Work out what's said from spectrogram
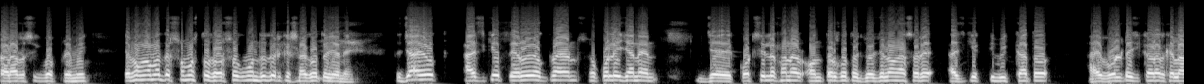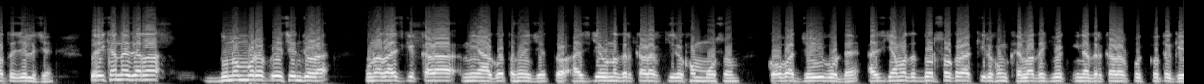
কারারসিক বা প্রেমিক এবং আমাদের সমস্ত দর্শক বন্ধুদেরকে স্বাগত জানাই। তো যাই হোক, আজকে তেরোই অগ্রায়ণ সকলেই জানেন যে কটশিলা থানার অন্তর্গত জজলং আসরে আজকে একটি বিখ্যাত হাই ভোল্টেজ কাড়ার খেলা হতে চলেছে। তো এখানে যারা দু নম্বরে পেয়েছেন জোড়া, ওনারা আজকে কাড়া নিয়ে আগত হয়েছে। তো আজকে ওনাদের কাড়ার কীরকম মৌসুম, কবার জয়ী বটে। আজকে আমাদের দর্শকরা কীরকম খেলা দেখবে ইনাদের কাড়ার পক্ষ থেকে,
